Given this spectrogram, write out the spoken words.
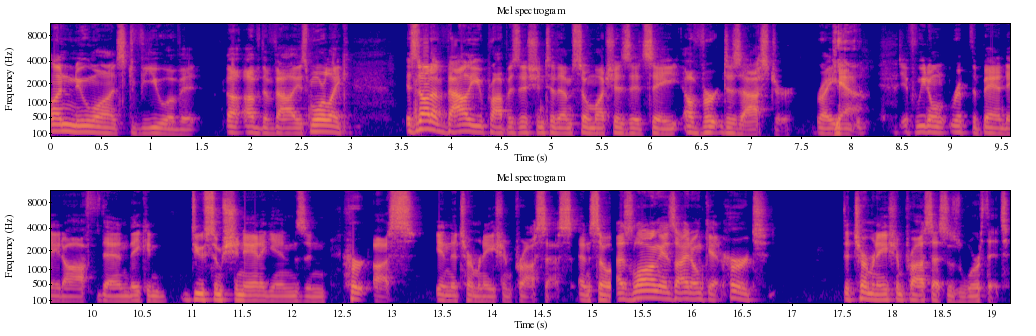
unnuanced view of it. uh, of the value. It's more like it's not a value proposition to them so much as it's a avert disaster, right? Yeah. If we don't rip the band-aid off, then they can do some shenanigans and hurt us in the termination process. And so as long as I don't get hurt, the termination process is worth it.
